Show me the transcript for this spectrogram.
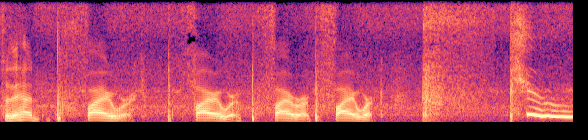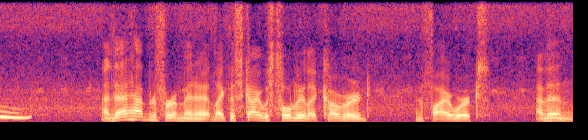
so they had firework, firework, firework, firework, pew. And that happened for a minute. Like the sky was totally like covered in fireworks. And then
